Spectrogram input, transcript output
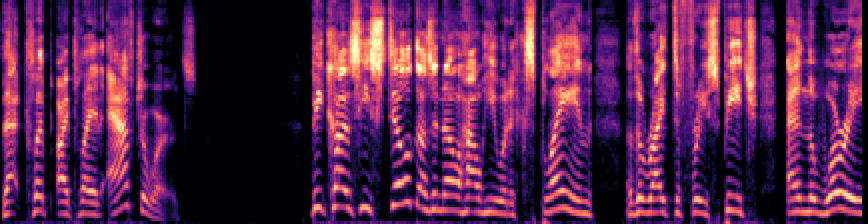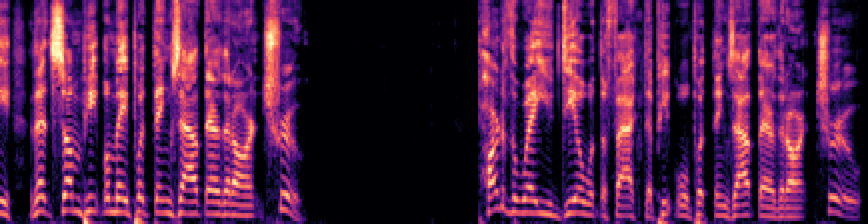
that clip I played afterwards. Because he still doesn't know how he would explain the right to free speech and the worry that some people may put things out there that aren't true part of the way you deal with the fact that people will put things out there that aren't true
